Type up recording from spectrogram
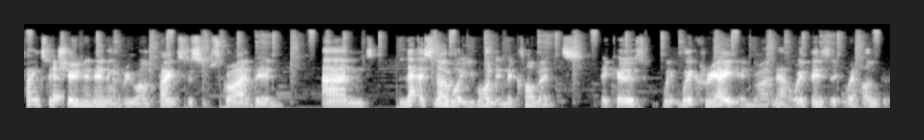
thanks for Yeah. tuning in, everyone. Thanks for subscribing, and let us know what you want in the comments because we- we're creating right now. We're busy. We're hungry.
